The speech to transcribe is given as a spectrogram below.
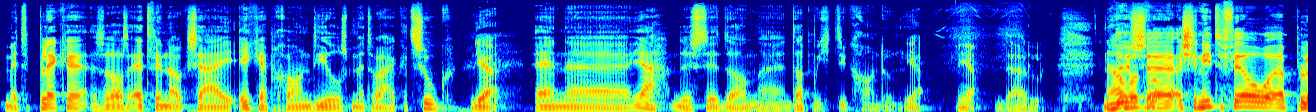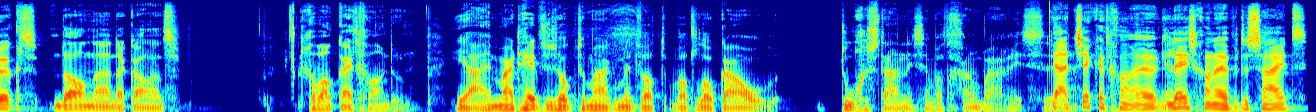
met de plekken. Zoals Edwin ook zei, ik heb gewoon deals met waar ik het zoek. Ja, En eh, ja, dus dit dan, eh, dat moet je natuurlijk gewoon doen. ja, ja, duidelijk. Nou, dus eh, als je niet te veel eh, plukt, dan, eh, dan kan het. Gewoon kan je het gewoon doen. ja, maar het heeft dus ook te maken met wat, wat lokaal toegestaan is en wat gangbaar is. eh. Ja, check het gewoon. eh, Ja. Lees gewoon even de site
